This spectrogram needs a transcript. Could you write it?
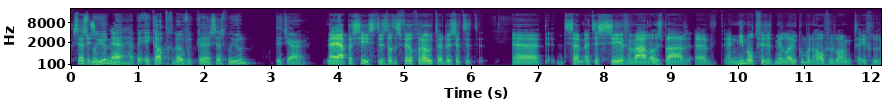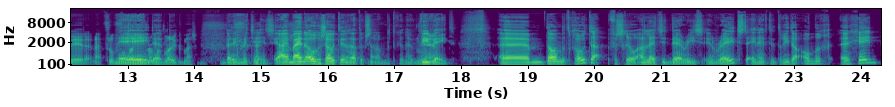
6 Is- miljoen, hè? Heb, ik- had geloof ik eh 6 miljoen dit jaar. Nou ja, precies. Dus dat is veel groter. Dus het, het, eh, het is zeer verwaarloosbaar. eh, en niemand vindt het meer leuk om een half uur lang te evalueren. Nou, vroeger vond Nee, niemand dat- leuk, maar... Ben ik met je eens. Ja, in mijn ogen zou het inderdaad ook sneller moeten kunnen. Wie Ja. weet. Ehm, dan het grote verschil aan legendaries in raids. De een heeft er drie, de ander eh, geen.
